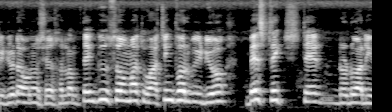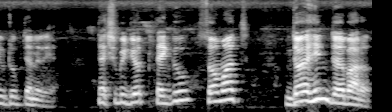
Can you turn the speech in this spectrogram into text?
ভিডিওটা অনু শেষ করলাম। Thank you so much watching for video best state ডোডোয়ান ইউটিউব চ্যানেলে next video thank you so much Jai Hind Jai Bharat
